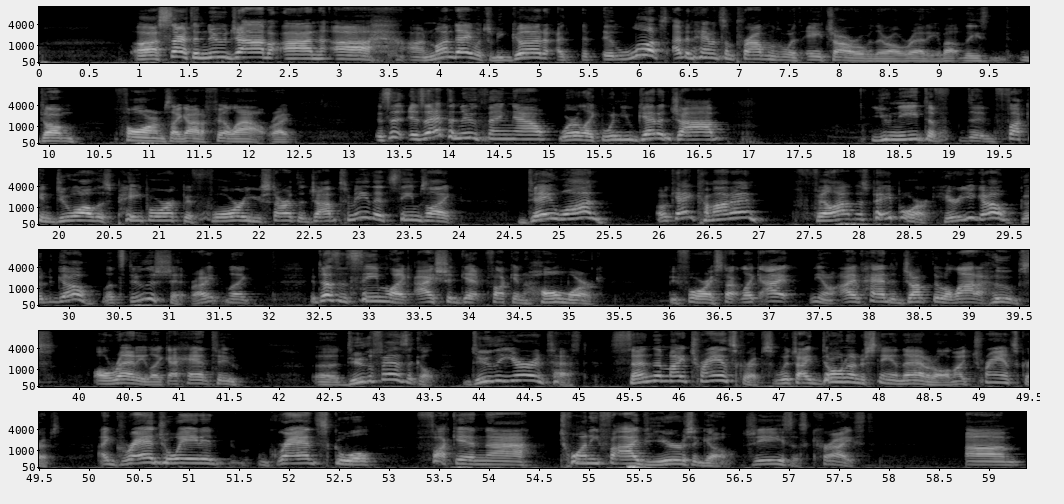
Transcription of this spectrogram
Uh, start the new job on uh, on Monday, which will be good. I, it, it looks I've been having some problems with HR over there already about these dumb forms I got to fill out. Right? Is it is that the new thing now? Where like when you get a job, you need to, to fucking do all this paperwork before you start the job. To me, that seems like day one. Okay, come on in fill out this paperwork. Here you go. Good to go. Let's do this shit, right? Like, it doesn't seem like I should get fucking homework before I start. Like, I, you know, I've had to jump through a lot of hoops already. Like, I had to uh, do the physical, do the urine test, send them my transcripts, which I don't understand that at all. My transcripts. I graduated grad school fucking. Uh, 25 years ago. Jesus Christ. Um,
